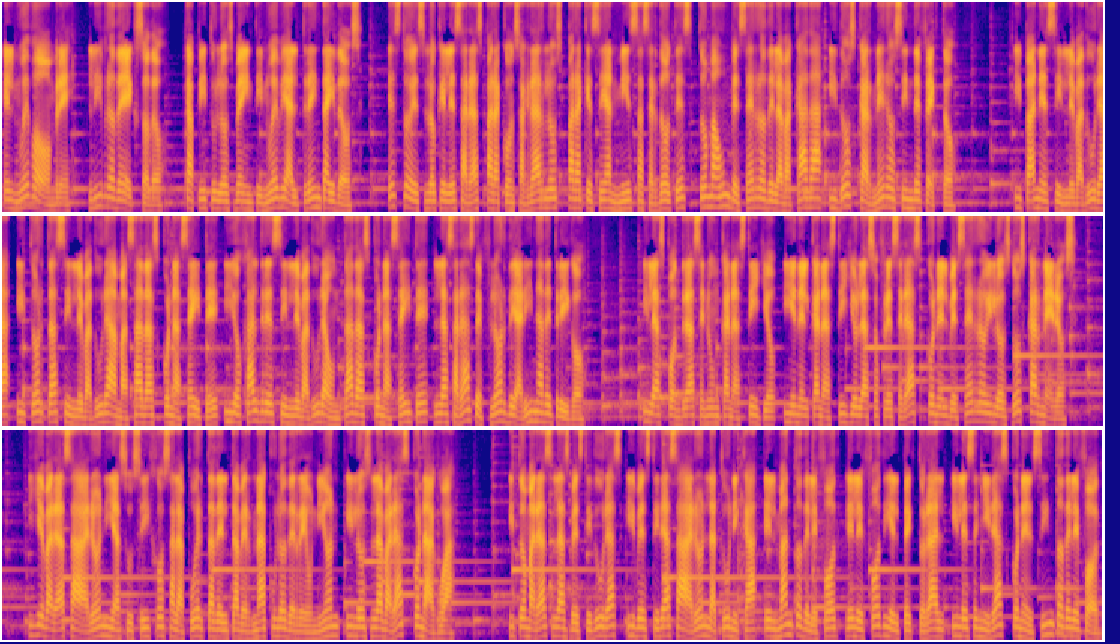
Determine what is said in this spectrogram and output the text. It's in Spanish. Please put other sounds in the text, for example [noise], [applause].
El nuevo hombre. Libro de Éxodo. Capítulos 29 al 32. Esto es lo que les harás para consagrarlos, para que sean mis sacerdotes, toma un becerro de la vacada, y dos carneros sin defecto. Y panes sin levadura, y tortas sin levadura amasadas con aceite, y hojaldres sin levadura untadas con aceite, las harás de flor de harina de trigo. Y las pondrás en un canastillo, y en el canastillo las ofrecerás, con el becerro y los dos carneros. Y llevarás a Aarón y a sus hijos a la puerta del tabernáculo de reunión, y los lavarás con agua. Y tomarás las vestiduras, y vestirás a Aarón la túnica, el manto del efod, el efod y el pectoral, y le ceñirás con el cinto del efod.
